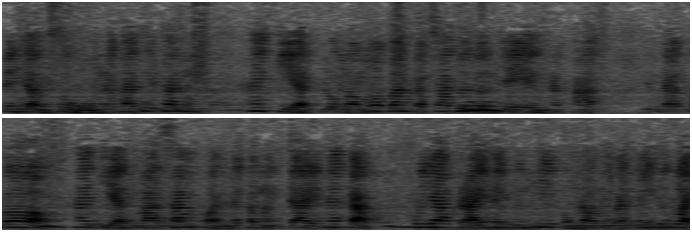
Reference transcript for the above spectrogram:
เป็นอย่างสูงนะคะ ที่ท่านให้เกียรติลงมามอบบ้านกาชาติด้วยตนเองนะคะแล้วก็ให้เกียรติมาสร้างขวัญและกำลังใจให้กับผู้ยากไร้ในพื้นที่ของเราในวันนี้ด้วย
